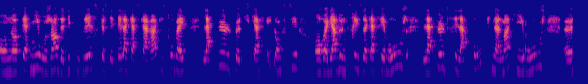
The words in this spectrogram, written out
on a permis aux gens de découvrir ce que c'était la cascara, qui se trouve être la pulpe du café. Donc, si on regarde une cerise de café rouge, la pulpe, c'est la peau finalement qui est rouge. Euh,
